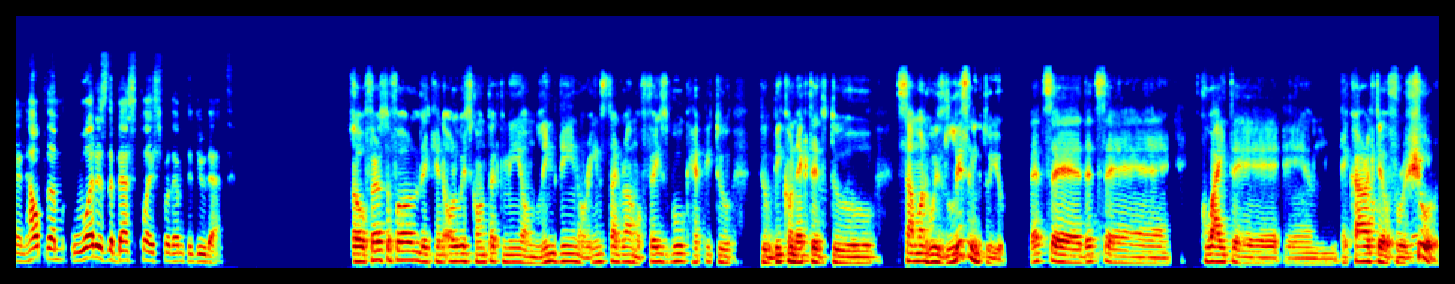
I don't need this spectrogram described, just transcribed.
and help them, what is the best place for them to do that? So first of all, they can always contact me on LinkedIn or Instagram or Facebook. Happy to to be connected to someone who is listening to you. That's a, that's a, quite a, um, a character for sure.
